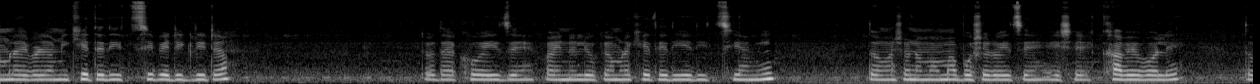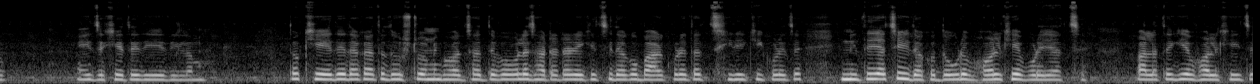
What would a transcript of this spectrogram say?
আমরা এবারে আমি খেতে দিচ্ছি পেডিগ্রিটা তো দেখো এই যে ফাইনালি ওকে আমরা খেতে দিয়ে দিচ্ছি আমি। তো আমার সোনা মামা বসে রয়েছে, এসে খাবে বলে। তো এই যে খেতে দিয়ে দিলাম। তো খেয়ে দিয়ে দেখো এত দুষ্টু আমি ঘর ঝাড় দেবো বলে ঝাঁটাটা রেখেছি। দেখো বার করে তার ছিঁড়ে কী করেছে, নিতে যাচ্ছে। এই দেখো দৌড়ে ভল খেয়ে পড়ে যাচ্ছে। পালাতে গিয়ে ভল খেয়েছে,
